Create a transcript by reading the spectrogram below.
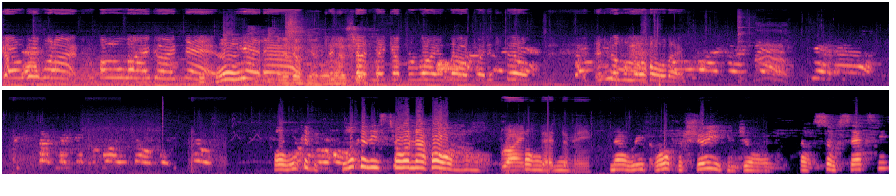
Kobe won! Oh my goodness! It does. Yeah! And they don't get one This doesn't make up for Ryan though, but it's still, it's still a little hole there. Oh, look at look at these throwing that hole. Ryan's Oh, dead to me. Now, Rico, for sure you can join. That was so sexy.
